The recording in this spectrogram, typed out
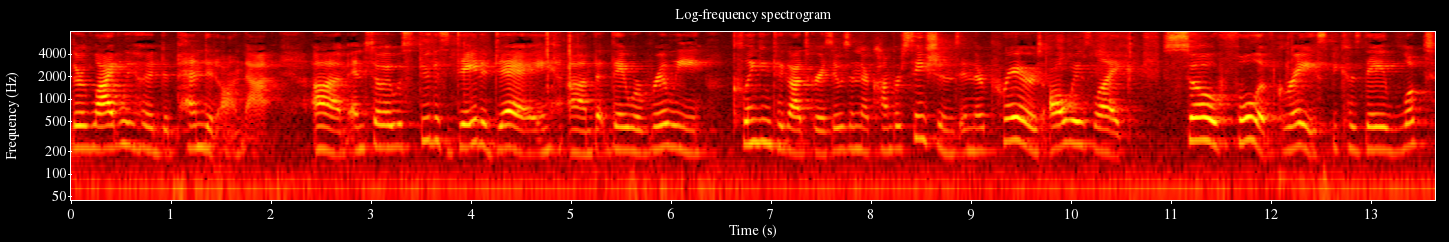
Their livelihood depended on that. Um, and so it was through this day to day that they were really clinging to God's grace. It was in their conversations, in their prayers, always like so full of grace because they looked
